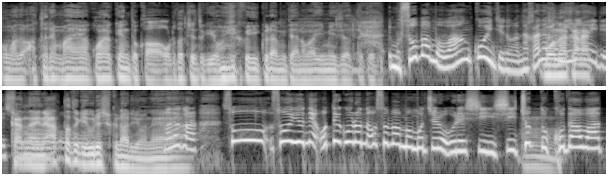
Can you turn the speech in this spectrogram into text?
こまで当たり前は500円とか俺たちの時400いくらみたいなのがイメージだったけど。でもそばもワンコインっていうのがなかなか見なかなないでしょかないね。会った時嬉しくなるよね、まあ、だからそうそういうねお手頃なおそばももちろん嬉しいしちょっとこだわっ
